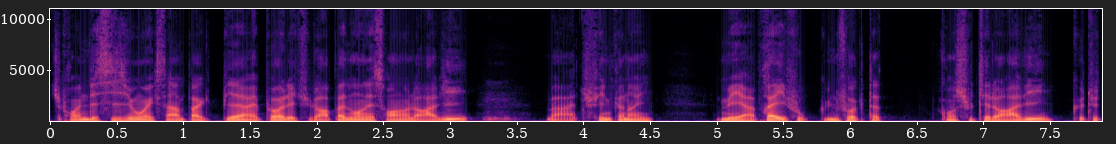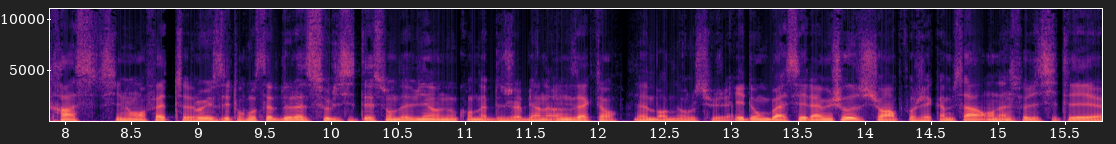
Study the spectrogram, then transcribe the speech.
tu prends une décision et que ça impacte Pierre et Paul et que tu leur as pas demandé son, leur avis, bah tu fais une connerie. Mais après, il faut qu'une fois que tu as consulter leur avis que tu traces. Sinon, en fait. Euh, oui, c'est le concept de la sollicitation d'avis, hein, donc on a déjà bien Exactement. abordé le sujet. Et donc, bah, c'est la même chose sur un projet comme ça. On a mm. sollicité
